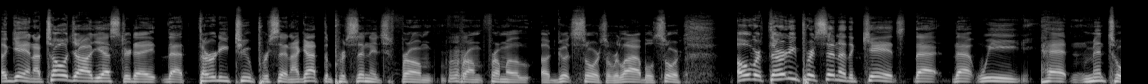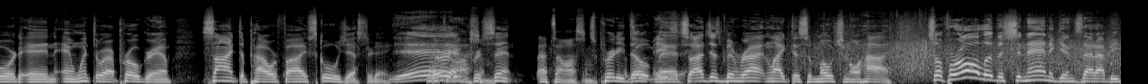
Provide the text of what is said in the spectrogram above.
Again, I told y'all yesterday that 32 percent. I got the percentage from from from a, a good source, a reliable source. Over 30 percent of the kids that that we had mentored and and went through our program signed to Power Five schools yesterday. Yeah. 30 percent. That's awesome. It's pretty dope, man. So I just been riding like this emotional high. So for all of the shenanigans that I be,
